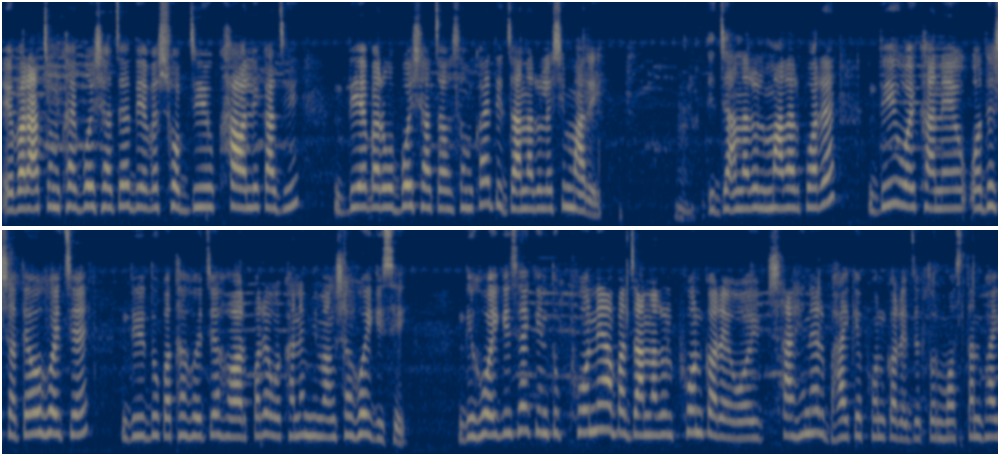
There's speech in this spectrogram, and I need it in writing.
এবার আচম খায় বসে আছে দিয়ে এবার সবজি খাওয়ালে কাজী দিয়ে এবার ও বসে আছে দি জানারুল এসে মারে। দি জানারুল মারার পরে দি ওইখানে ওদের সাথেও হয়েছে দি দু কথা হয়েছে হওয়ার পরে ওইখানে মীমাংসা হয়ে গেছে। দি হয়ে গেছে কিন্তু ফোনে আবার জানারুল ফোন করে ওই শাহিনের ভাইকে ফোন করে যে তোর মস্তান ভাই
